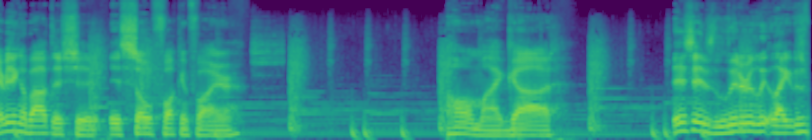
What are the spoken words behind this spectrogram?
Everything about this shit is so fucking fire. Oh my god. This is literally like this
